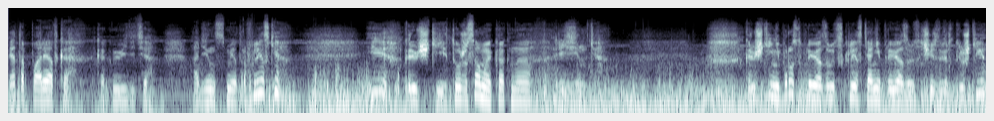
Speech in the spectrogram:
Это порядка, как вы видите, 11 метров лески и крючки. То же самое, как на резинке. Крючки не просто привязываются к леске, они привязываются через вертлюжки.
